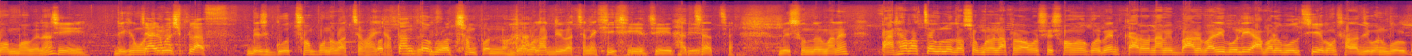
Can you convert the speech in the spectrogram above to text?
কম হবে না? জি। দেখে মনে চার মাস প্লাস বেশ গোদ সম্পন্ন বাচ্চা ভাই অত্যন্ত গ্রোথ সম্পন্ন ডবল হাড্ডির বাচ্চা নাকি। আচ্ছা আচ্ছা। বেশ সুন্দর মানে। পাঠা বাচ্চাগুলো দর্শক মনে আপনারা অবশ্যই সংগ্রহ করবেন। কারণ আমি বারবারই বলি আবারও বলছি এবং সারা জীবন বলব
